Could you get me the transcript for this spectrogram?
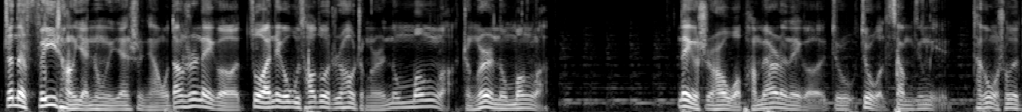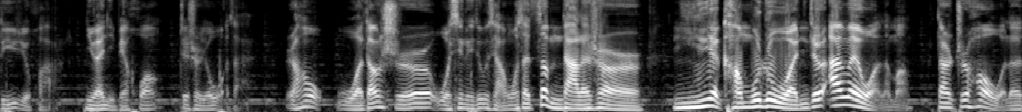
真的非常严重的一件事情。我当时那个做完这个误操作之后，整个人都懵了，整个人都懵了。那个时候，我旁边的那个就是就是我的项目经理，他跟我说的第一句话。宁远，你别慌，这事儿有我在。然后我当时我心里就想，我操，这么大的事儿你也扛不住啊！你这是安慰我呢吗？但是之后我的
